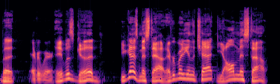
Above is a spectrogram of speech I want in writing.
But Everywhere. it was good. You guys missed out. Everybody in the chat, y'all missed out.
